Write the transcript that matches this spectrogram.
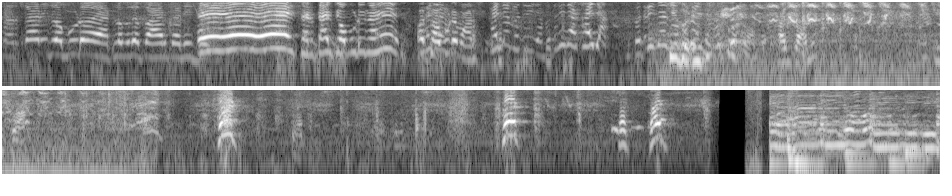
સરકારી જોબુડો આટલો બધો પાર કરી દે. એ એ સરકારી જબુડો નહીં. ઓ જબુડો મારશે. ખાઈ જા પત્રીજા પત્રીજા ખાઈ જા. પત્રીજા જોબુડો ખાઈ જા. હટ હટ! હટ! હટ! તા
